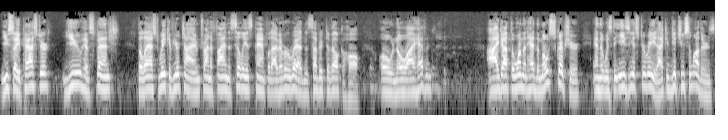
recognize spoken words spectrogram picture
You say, Pastor, you have spent the last week of your time trying to find the silliest pamphlet I've ever read on the subject of alcohol. Oh, no, I haven't. I got the one that had the most scripture and that was the easiest to read. I could get you some others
